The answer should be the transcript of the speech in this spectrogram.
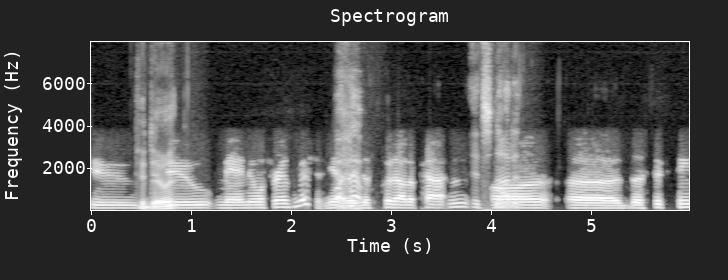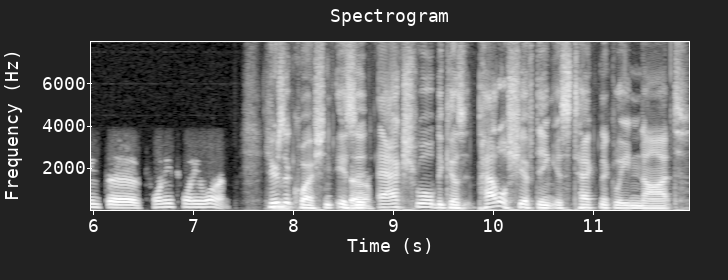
to To do it? manual transmission. Yeah, Well, they have- just put out a patent It's not a- on uh, the 16th of 2021. Here's a question: Is So- it actual? Because paddle shifting is technically not.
